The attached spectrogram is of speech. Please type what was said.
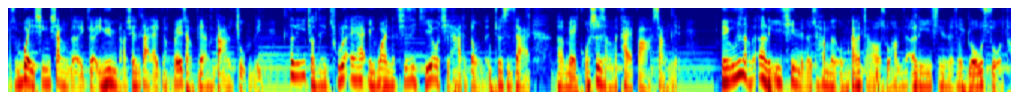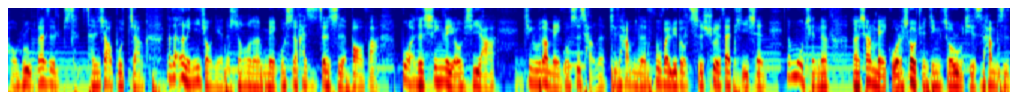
就是卫星上的一个营运表现带来一个非常非常大的助力。二零一九年除了 AI 以外呢，其实也有其他的动能，就是在呃美国市场的开发上面。美国市场在二零一七年的时候，他们我们刚刚讲到说，他们在二零一七年的时候有所投入，但是成成效不彰。那在二零一九年的时候呢，美国市场开始正式的爆发，不管是新的游戏啊，进入到美国市场呢，其实他们的付费率都持续的在提升。那目前呢，呃，像美国的授权金收入，其实他们是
